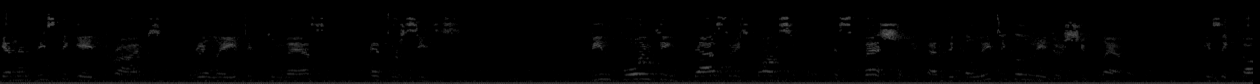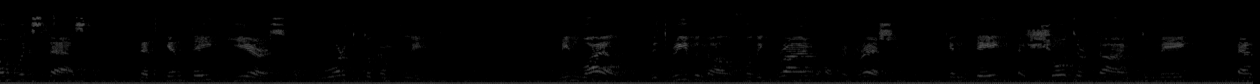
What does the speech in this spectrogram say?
can investigate crimes related to mass atrocities. Pinpointing those responsible, especially at the political leadership level, is a complex task that can take years of work to complete. Meanwhile, the tribunal for the crime of aggression can take a shorter time to make an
